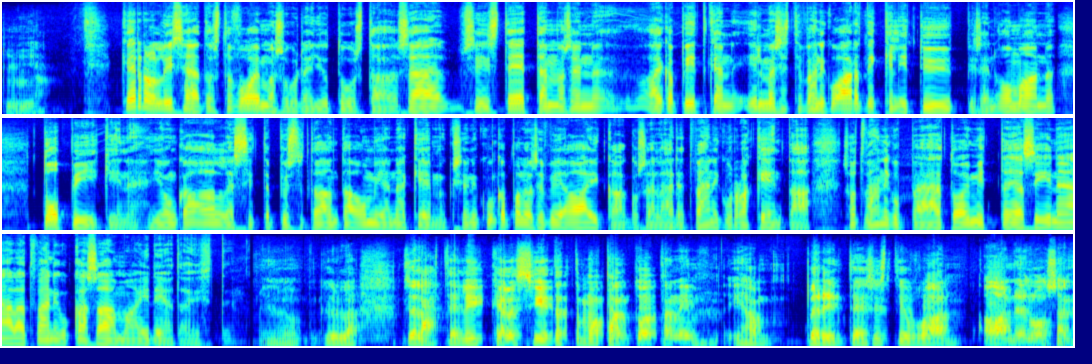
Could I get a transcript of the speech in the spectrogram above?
Kyllä. Kerro lisää tuosta voimasuhdejutusta. Sä siis teet tämmöisen aika pitkän, ilmeisesti vähän niin kuin artikkelityyppisen, oman topiikin, jonka alle sitten pystytään antaa omia näkemyksiä. Niin kuinka paljon se vie aikaa, kun sä lähdet vähän niin kuin rakentaa? Sä oot vähän niin kuin päätoimittaja siinä ja alat vähän niin kuin kasaamaan ideoita yhteen. Joo, kyllä. Se lähtee liikkeelle siitä, että mä otan tuota, niin ihan perinteisesti vaan A4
